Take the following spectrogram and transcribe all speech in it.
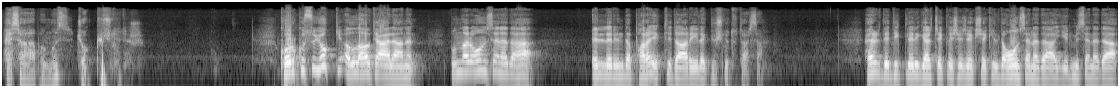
hesabımız çok güçlüdür. Korkusu yok ki Allahu Teala'nın bunları 10 sene daha ellerinde para iktidarıyla güçlü tutarsam, her dedikleri gerçekleşecek şekilde 10 sene daha, 20 sene daha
